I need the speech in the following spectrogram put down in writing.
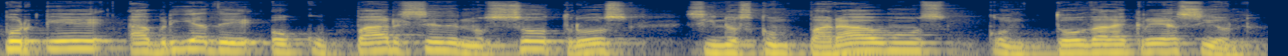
¿Por qué habría de ocuparse de nosotros si nos comparamos con toda la creación?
